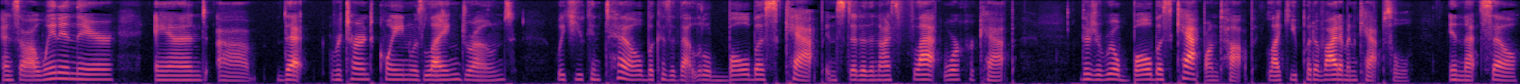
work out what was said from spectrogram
And so I went in there, and uh, that returned queen was laying drones, which you can tell because of that little bulbous cap instead of the nice flat worker cap. There's a real bulbous cap on top, like you put a vitamin capsule in that cell.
